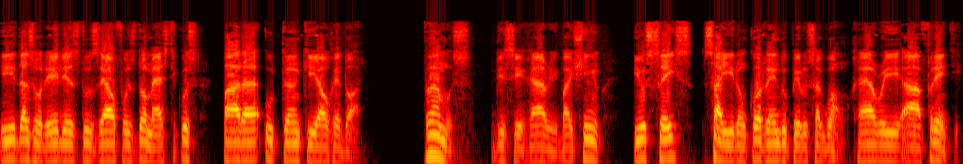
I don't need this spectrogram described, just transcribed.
e das orelhas dos elfos domésticos para o tanque ao redor. Vamos, disse Harry baixinho, e os seis saíram correndo pelo saguão, Harry à frente.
